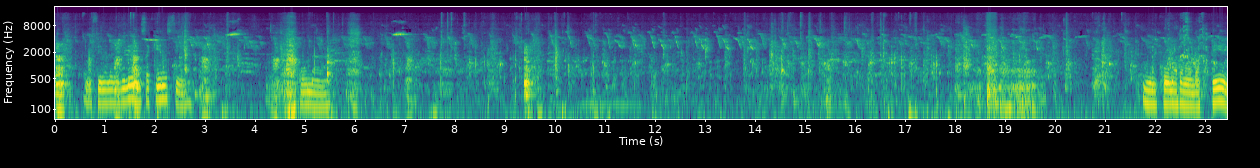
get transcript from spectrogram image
alas 10 na nabili sa 15 ako na Ngayon sa mga batin.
